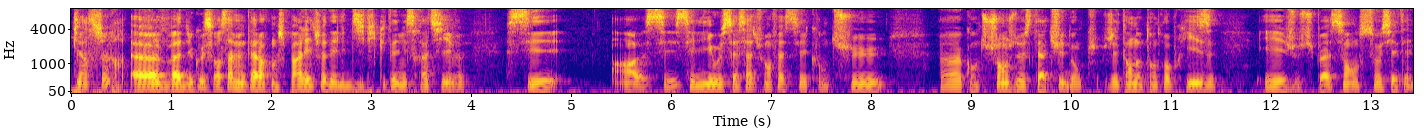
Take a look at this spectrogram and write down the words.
bien sûr. Euh, bah, du coup, sur ça, mais tout à l'heure, quand je parlais tu vois, des difficultés administratives, c'est c'est lié aussi à ça, tu vois, en. C'est quand tu, quand tu changes de statut, donc j'étais en auto-entreprise et je suis passé en société.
